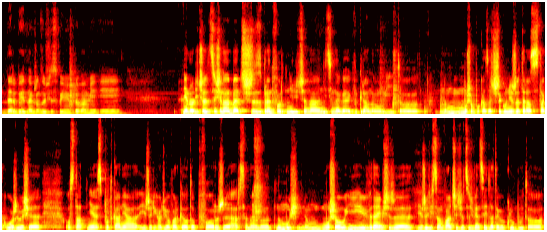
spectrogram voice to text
derby jednak rządzą się swoimi prawami i... Nie no, liczę, w sensie na mecz z Brentford nie liczę na nic innego jak wygraną i to no, muszą pokazać, szczególnie, że teraz tak ułożyły się ostatnie spotkania, jeżeli chodzi o walkę o top 4, że Arsenal no, no musi, no, muszą i wydaje mi się, że jeżeli chcą walczyć o coś więcej dla tego klubu, to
